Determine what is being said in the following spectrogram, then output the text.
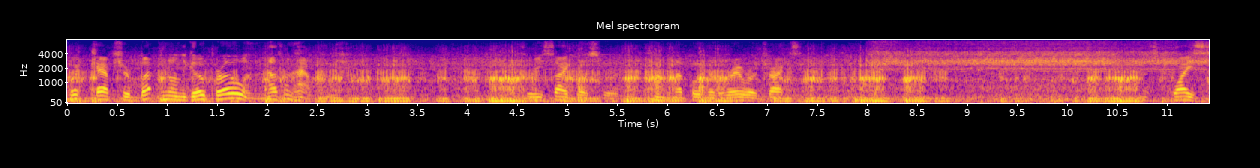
quick capture button on the GoPro and nothing happened. Three cyclists were coming up over the railroad tracks. That's twice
